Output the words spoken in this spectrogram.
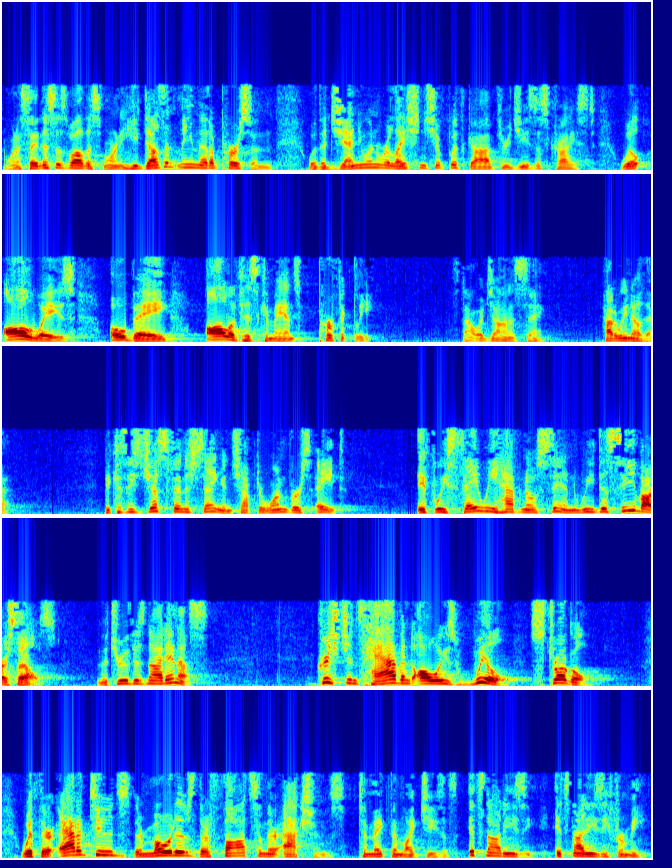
I want to say this as well this morning. He doesn't mean that a person with a genuine relationship with God through Jesus Christ will always obey all of his commands perfectly. It's not what John is saying. How do we know that? Because he's just finished saying in chapter 1, verse 8 if we say we have no sin, we deceive ourselves, and the truth is not in us. Christians have and always will struggle with their attitudes, their motives, their thoughts, and their actions to make them like Jesus. It's not easy. It's not easy for me.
